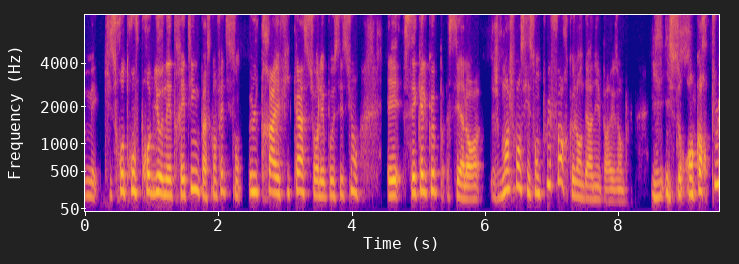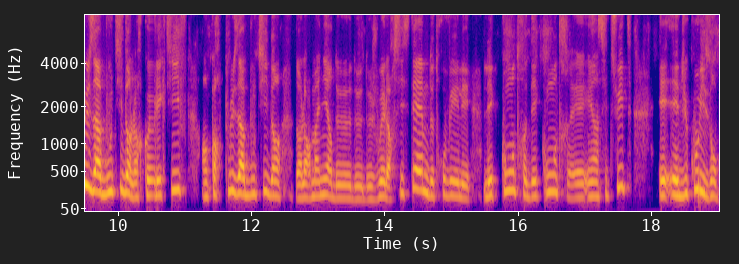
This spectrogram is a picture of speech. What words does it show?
mais qui se retrouve premier au net rating parce qu'en fait, ils sont ultra efficaces sur les possessions. Et c'est quelque, c'est alors, moi, je pense qu'ils sont plus forts que l'an dernier, par exemple. Ils, sont encore plus aboutis dans leur collectif, encore plus aboutis dans, dans leur manière de, de, jouer leur système, de trouver les, les contres des contres et ainsi de suite. Et, du coup, ils, ont,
